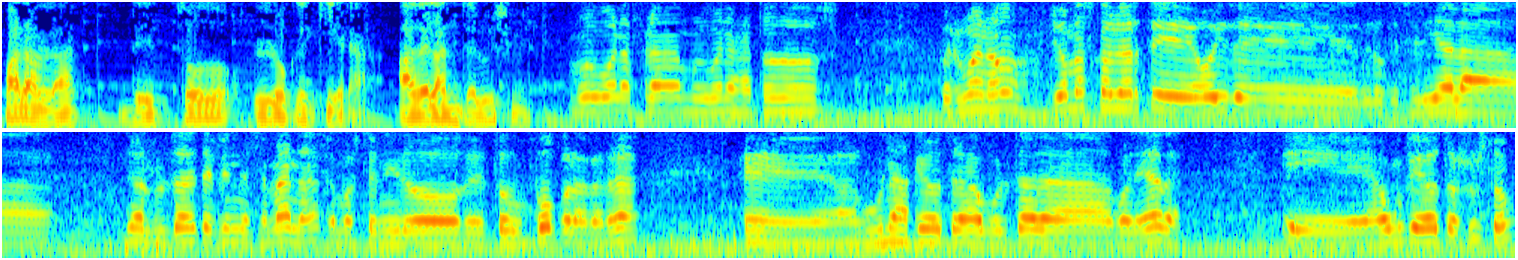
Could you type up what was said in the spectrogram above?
para hablar de todo lo que quiera. Adelante Luismi. Muy buenas Fran, muy buenas a todos. Pues bueno, yo más que hablarte hoy de, lo que sería la, los resultados de este fin de semana, que hemos tenido de todo un poco, la verdad, eh, alguna que otra voltada goleada, y aún que otro susto,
